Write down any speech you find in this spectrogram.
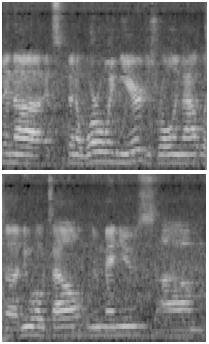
been a, it's been a whirlwind year, just rolling out with a new hotel, new menus. Um,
